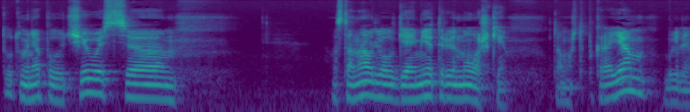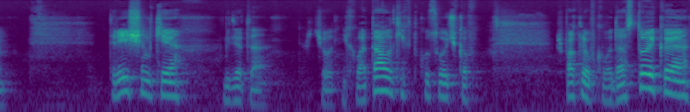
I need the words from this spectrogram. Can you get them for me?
Тут у меня получилось, э, восстанавливал геометрию ножки, потому что по краям были трещинки, где-то чего-то не хватало, каких-то кусочков. Шпаклевка водостойкая,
